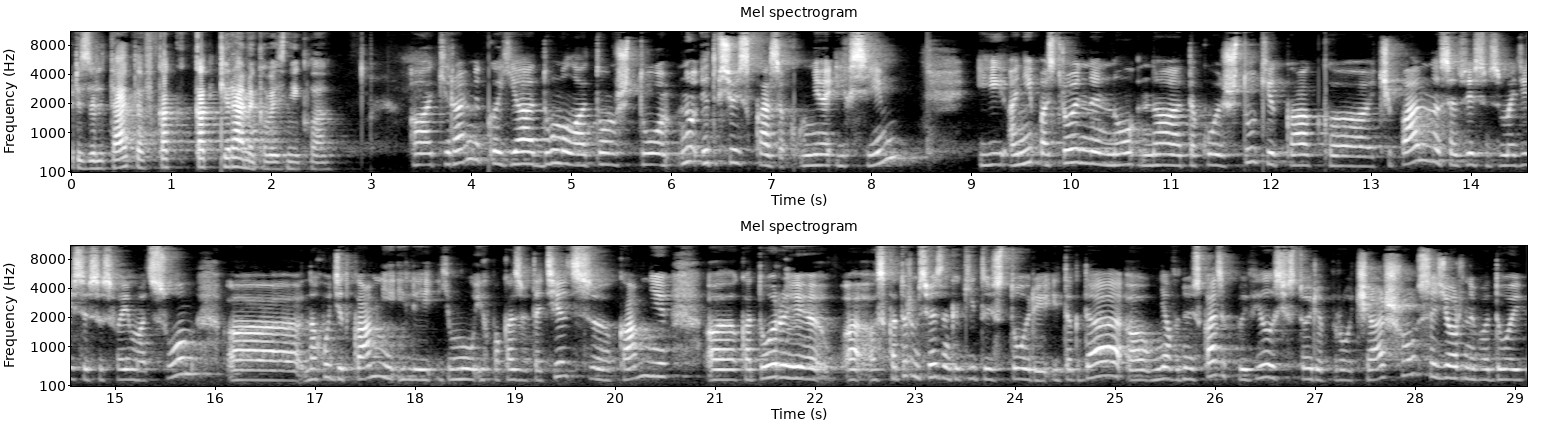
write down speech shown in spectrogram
результатов. Как, как керамика возникла? А керамика, я думала о том, что... Ну, это все из сказок. У меня их семь. И они построены но, на такой штуке, как э, Чапан, соответственно, взаимодействие со своим отцом, э, находит камни, или ему их показывает отец, э, камни, э, которые, э, с которыми связаны какие-то истории. И тогда э, у меня в одной из сказок появилась история про чашу с озерной водой.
